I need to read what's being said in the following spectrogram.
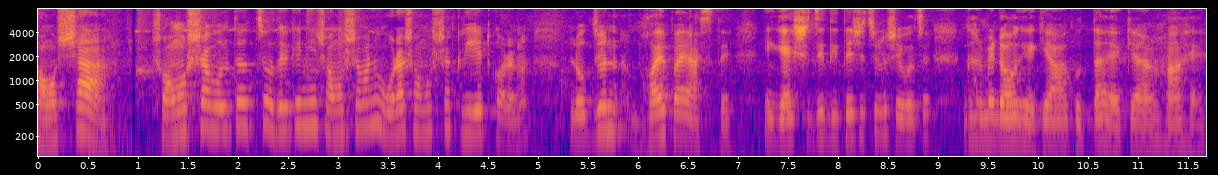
সমস্যা। সমস্যা বলতে হচ্ছে ওদেরকে নিয়ে সমস্যা মানে ওরা সমস্যা ক্রিয়েট করে না। লোকজন ভয় পায় আসতে। এই গ্যাস যে দিতে এসেছিল সে বলছে, ঘর মে ডগ হে ক্যা? কুত্তা হ্যাঁ ক্যা? হ্যাঁ হ্যাঁ।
